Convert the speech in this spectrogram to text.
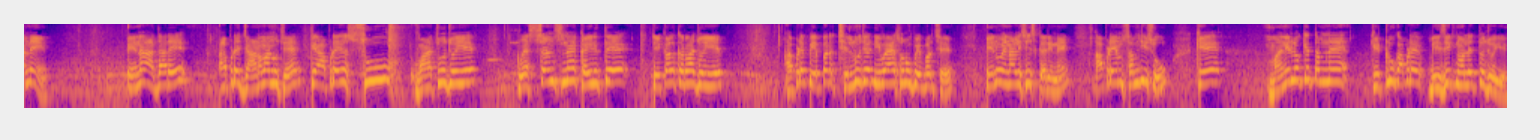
અને એના આધારે આપણે જાણવાનું છે કે આપણે શું વાંચવું જોઈએ ક્વેશ્ચન્સને કઈ રીતે ટેકલ કરવા જોઈએ આપણે પેપર છેલ્લું જે ડીવાયએસઓનું પેપર છે, એનું એનાલિસિસ કરીને આપણે એમ સમજીશું કે માની લો કે તમને કેટલુંક આપણે બેઝિક નોલેજ તો જોઈએ.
